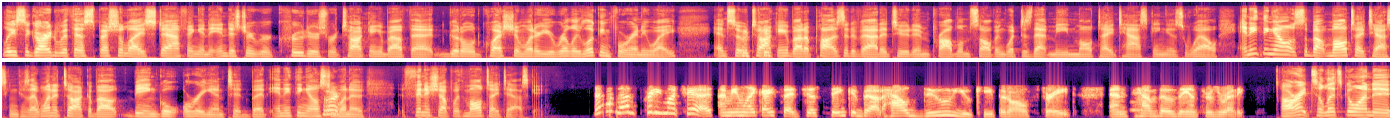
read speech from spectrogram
Lisa Guard with us, Specialized Staffing and Industry Recruiters. We're talking about that good old question what are you really looking for anyway? And so, talking about a positive attitude and problem solving, what does that mean? Multitasking as well. Anything else about multitasking? Because I want to talk about being goal oriented, but anything else sure. you want to finish up with multitasking? That, that's pretty much it. I mean, like I said, just think about how do you keep it all straight and have those answers ready. All right, so let's go on to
